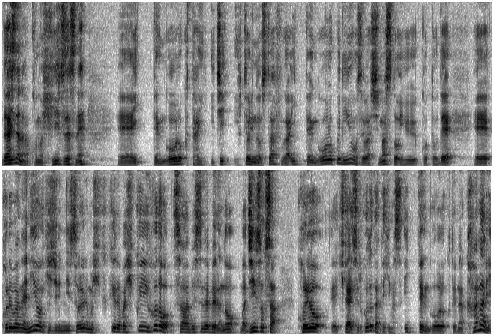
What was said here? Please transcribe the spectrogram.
大事なのはこの比率ですね。1.56対1、1人のスタッフが1.56人をお世話しますということで、これはね、2を基準にそれよりも低ければ低いほどサービスレベルの、迅速さ、これを期待することができます。1.56というのはかなり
